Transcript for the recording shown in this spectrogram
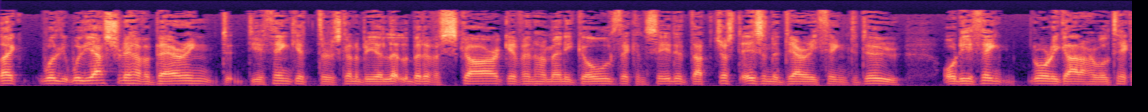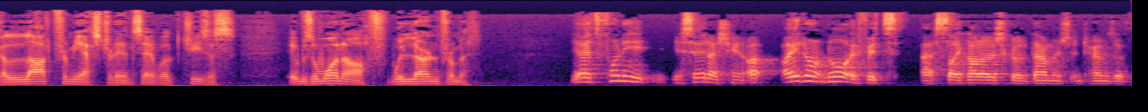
like will will yesterday have a bearing? Do you think it, there's going to be a little bit of a scar given how many goals they conceded? That just isn't a Derry thing to do, or do you think Rory Gallagher will take a lot from yesterday and say, "Well, Jesus, it was a one-off. We'll learn from it." Yeah, it's funny you say that, Shane. I, I don't know if it's a psychological damage in terms of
